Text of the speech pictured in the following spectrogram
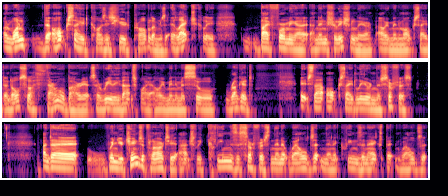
on one the oxide causes huge problems electrically by forming a, an insulation layer, aluminium oxide, and also a thermal barrier. A really that's why aluminium is so rugged. It's that oxide layer on the surface. And uh, when you change the polarity, it actually cleans the surface and then it welds it and then it cleans the next bit and welds it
